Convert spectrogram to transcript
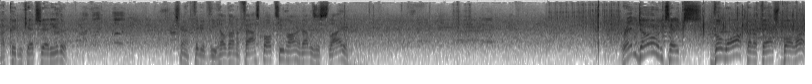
I couldn't catch that either. Trying to think if he held on a fastball too long or that was a slider. Rendon takes the walk on a fastball up.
